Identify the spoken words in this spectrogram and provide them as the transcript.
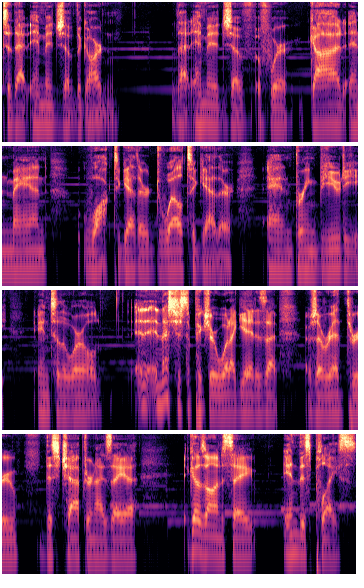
to that image of the garden, that image of, of where God and man walk together, dwell together, and bring beauty into the world. And, and that's just a picture of what I get as I as I read through this chapter in Isaiah. It goes on to say, in this place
